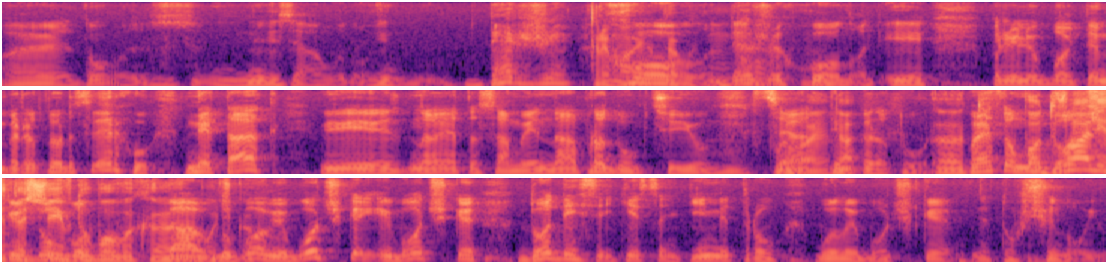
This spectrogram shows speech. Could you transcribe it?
Е, ну, нельзя, воно, він держить холод, Мгм, держить холод. І при будь-якій температурі зверху не так на, це саме, на продукцію впливає, ця да? температура. Е, Поэтому в підвалі бочки та ще й в дубо- дубових, да, бочках. дубові бочки і бочки до 10 сантиметрів були бочки товщиною.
